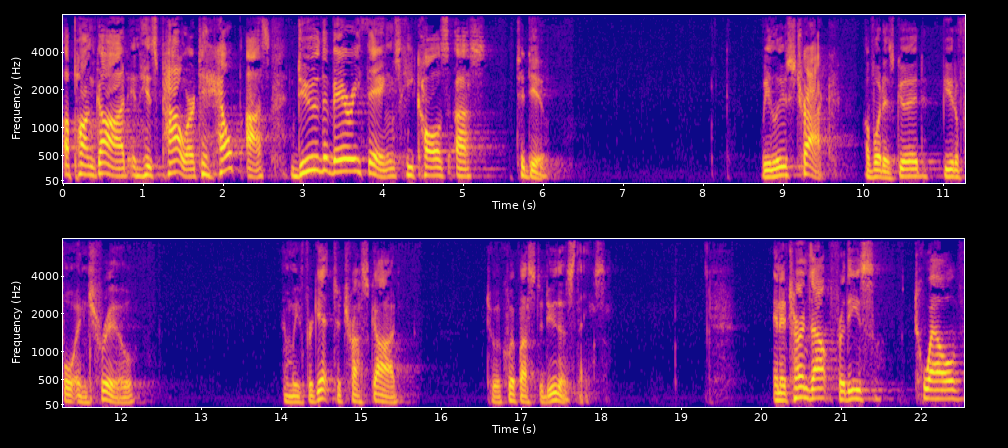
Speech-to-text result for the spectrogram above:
upon God and His power to help us do the very things He calls us to do. We lose track of what is good, beautiful, and true, and we forget to trust God to equip us to do those things. And it turns out for these 12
